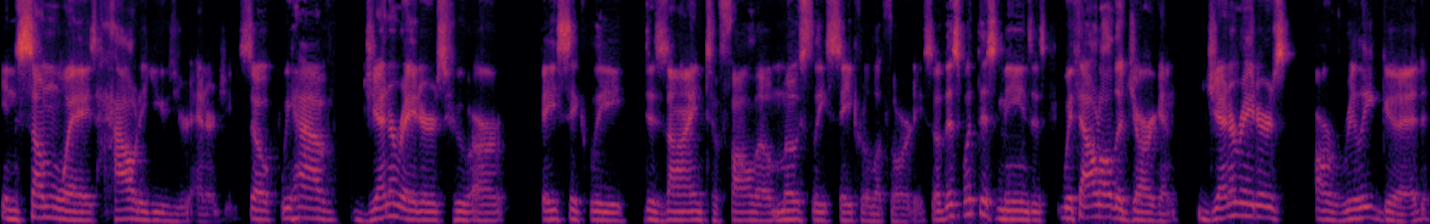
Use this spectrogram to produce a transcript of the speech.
in some ways how to use your energy. So we have generators who are basically designed to follow mostly sacral authority. So this what this means is without all the jargon, generators are really good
